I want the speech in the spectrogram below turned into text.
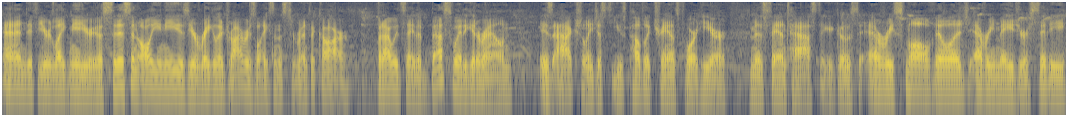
And if you're like me, you're a citizen, all you need is your regular driver's license to rent a car. But I would say the best way to get around is actually just to use public transport here. And it's fantastic. It goes to every small village, every major city.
